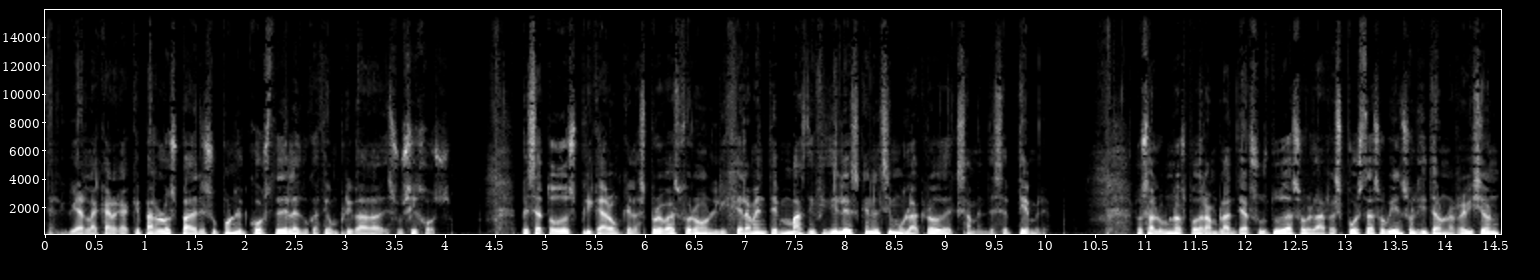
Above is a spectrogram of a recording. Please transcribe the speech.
de aliviar la carga que para los padres supone el coste de la educación privada de sus hijos. Pese a todo, explicaron que las pruebas fueron ligeramente más difíciles que en el simulacro de examen de septiembre. Los alumnos podrán plantear sus dudas sobre las respuestas o bien solicitar una revisión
